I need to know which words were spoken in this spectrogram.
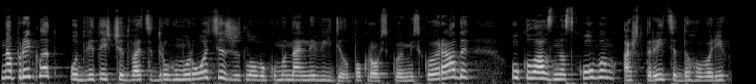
Наприклад, у 2022 році житлово-комунальний відділ Покровської міської ради уклав з Носковим аж 30 договорів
